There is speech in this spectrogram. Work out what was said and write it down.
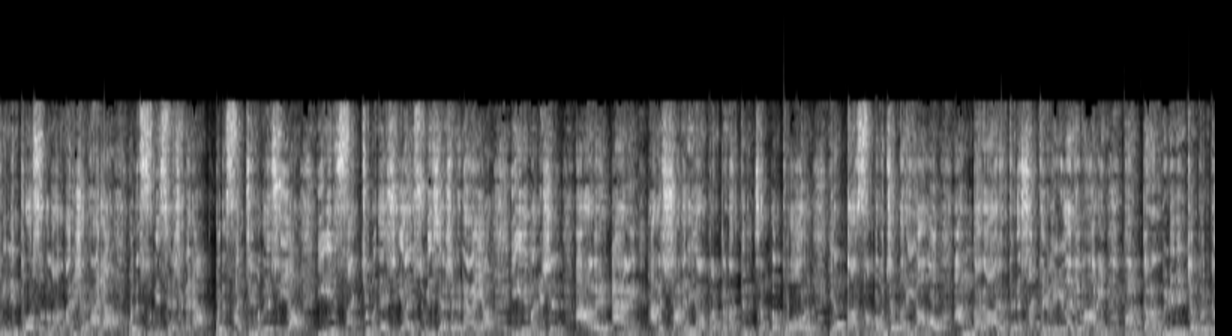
ഫിലിപ്പോസ് എന്ന് പറഞ്ഞ മനുഷ്യനായ ഒരു സുവിശേഷകനാ. ഒരു സജീവദേശീയ ഈ സജീവദേശിയായ സുവിശേഷകനായ ഈ മനുഷ്യൻ ശബരിയ പട്ടണത്തിൽ ചെന്നപ്പോൾ എന്താ സംഭവിച്ചെന്നറിയാമോ? അന്ധകാരത്തിന്റെ ശക്തികൾ ഇളകി മാറി. പട്ടണം വിടുവിക്കപ്പെട്ടു.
